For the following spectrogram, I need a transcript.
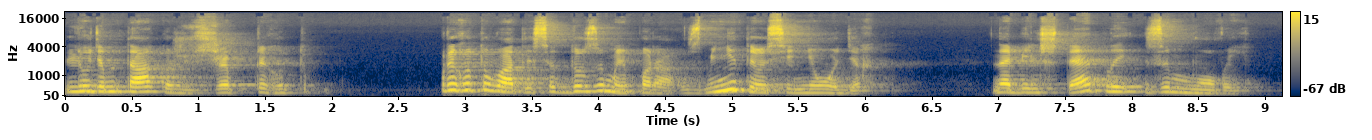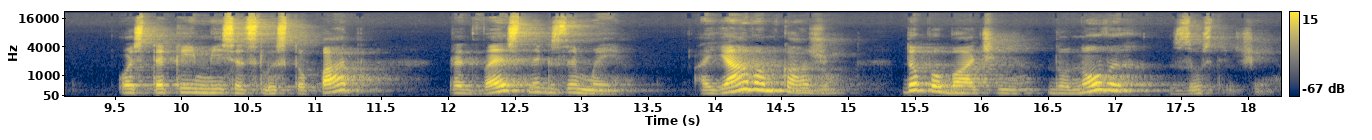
Людям також вже приготуватися до зими пора, змінити осінній одяг на більш теплий зимовий. Ось такий місяць листопад, предвесник зими. А я вам кажу до побачення, до нових зустрічей!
